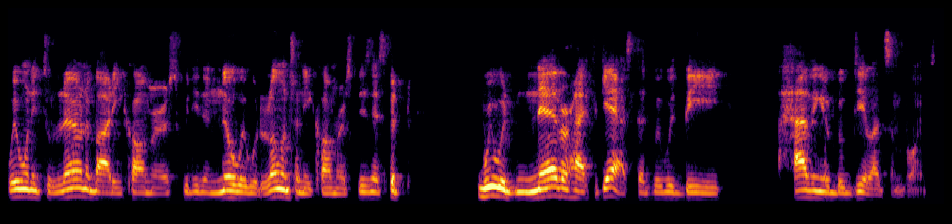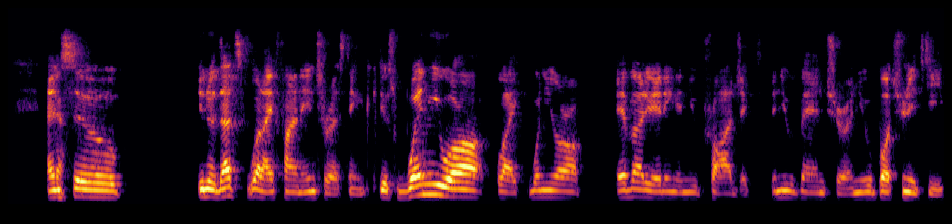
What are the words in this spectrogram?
we wanted to learn about e-commerce we didn't know we would launch an e-commerce business but we would never have guessed that we would be having a book deal at some point and Yeah. so you know that's what i find interesting because when you are like when you are evaluating a new project a new venture a new opportunity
